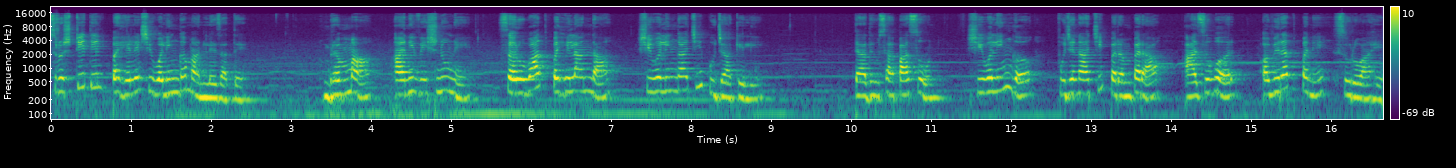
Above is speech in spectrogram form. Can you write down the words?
सृष्टीतील पहिले शिवलिंग मानले जाते. ब्रह्मा आणि विष्णूने सर्वात पहिल्यांदा शिवलिंगाची पूजा केली. त्या दिवसापासून शिवलिंग पूजनाची परंपरा आजवर अविरतपणे सुरू आहे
